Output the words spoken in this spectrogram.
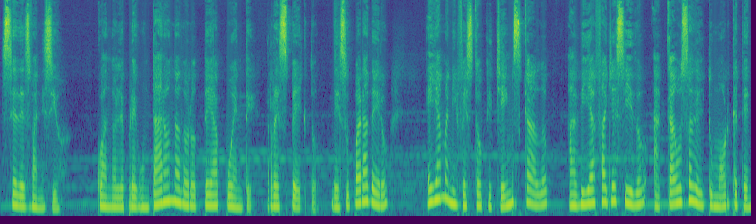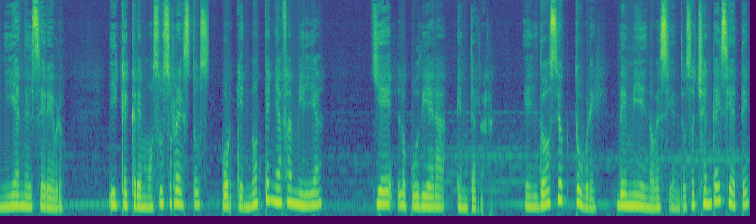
se desvaneció. Cuando le preguntaron a Dorotea Puente respecto de su paradero, ella manifestó que James Gallup había fallecido a causa del tumor que tenía en el cerebro y que cremó sus restos porque no tenía familia que lo pudiera enterrar. El 2 de octubre de 1987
